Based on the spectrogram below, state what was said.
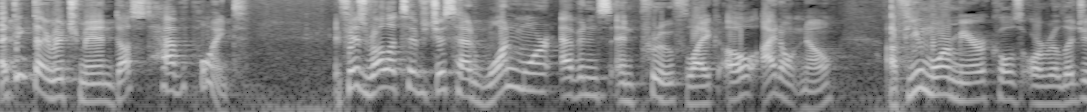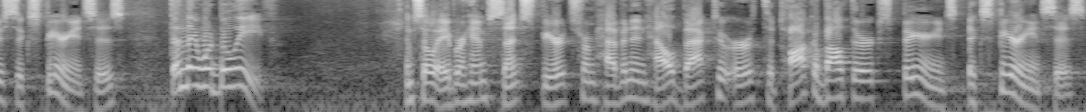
I think thy rich man dost have a point. If his relatives just had one more evidence and proof, like, oh, I don't know, a few more miracles or religious experiences, then they would believe. And so Abraham sent spirits from heaven and hell back to earth to talk about their experience, experiences.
